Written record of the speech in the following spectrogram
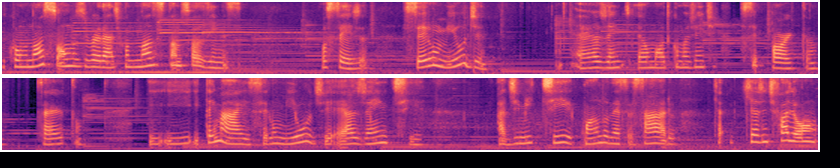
e como nós somos de verdade, quando nós estamos sozinhos. Ou seja, ser humilde é a gente é o modo como a gente se porta, certo? E, e, e tem mais, ser humilde é a gente admitir quando necessário que, que a gente falhou.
